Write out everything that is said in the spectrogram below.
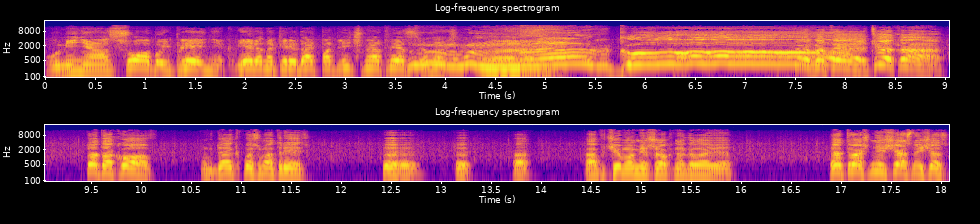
У меня особый пленник. Велено передать под личную ответственность. Марго! Тихо ты, тихо! Кто таков? Дай-ка посмотреть. А, а почему мешок на голове? Это ваш несчастный сейчас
